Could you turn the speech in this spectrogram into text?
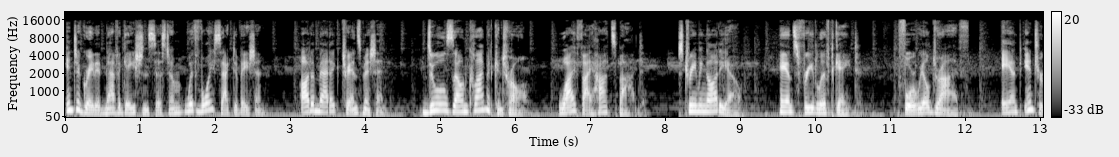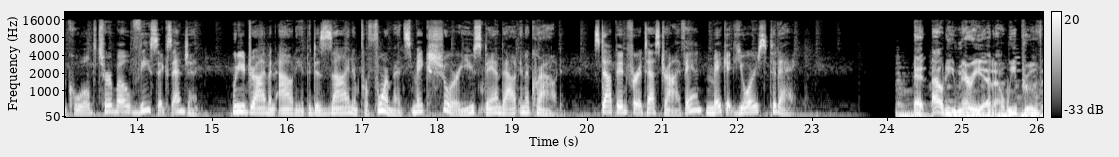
Integrated navigation system with voice activation. Automatic transmission. Dual zone climate control. Wi Fi hotspot. Streaming audio. Hands free liftgate. Four wheel drive and intercooled turbo V6 engine. When you drive an Audi, the design and performance make sure you stand out in a crowd. Stop in for a test drive and make it yours today. At Audi Marietta, we prove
